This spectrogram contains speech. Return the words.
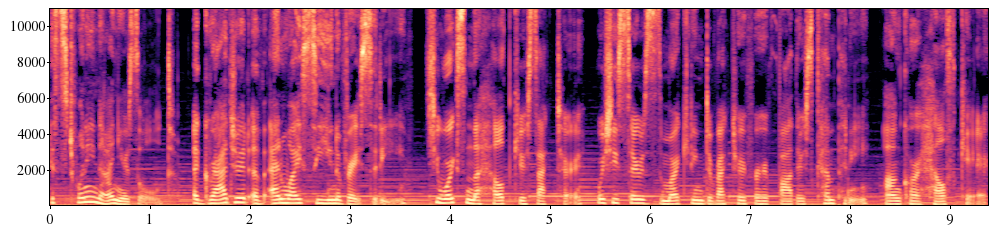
is 29 years old, a graduate of NYC University. She works in the healthcare sector, where she serves as the marketing director for her father's company, Encore Healthcare.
